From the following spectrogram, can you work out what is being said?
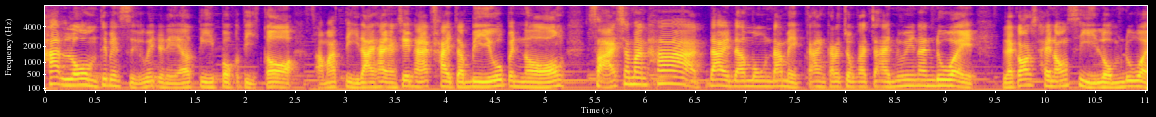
ธาตุลมที่เป็นสื่อเวทอยู่แล้ว ตีปกติก็สามารถตีได้ฮะอย่างเช่นฮะใครจะบิวเป็นน้อง สายชมันธาตุได้ดามงดาเมจการกระจงกระจายนู่นนนั่นด้วย แล้วก็ใช้น้องสีลมด้วย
